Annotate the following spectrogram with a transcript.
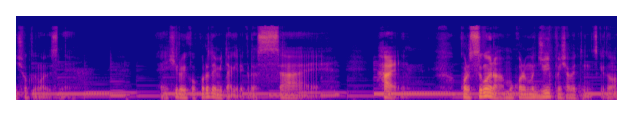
諸君はですねえ広い心で見てあげてください。はい。これすごいな。もうこれもう11分喋ってるんですけど、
